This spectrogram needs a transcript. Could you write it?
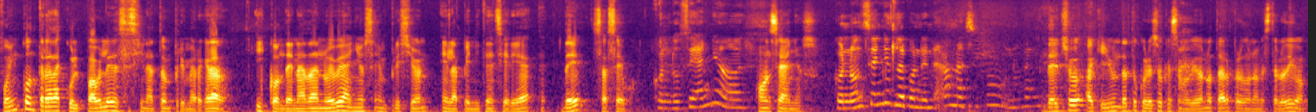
fue encontrada culpable de asesinato en primer grado y condenada a 9 años en prisión en la penitenciaría de Sasebo. Con 12 años. 11 años. Con 11 años la condenaron así como. De hecho, aquí hay un dato curioso que se me olvidó anotar, vez te lo digo.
